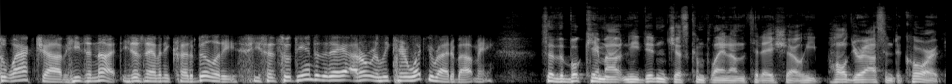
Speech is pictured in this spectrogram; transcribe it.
a whack job. He's a nut. He doesn't have any credibility. He said, So at the end of the day, I don't really care what you write about me. So the book came out and he didn't just complain on the Today Show, he hauled your ass into court.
